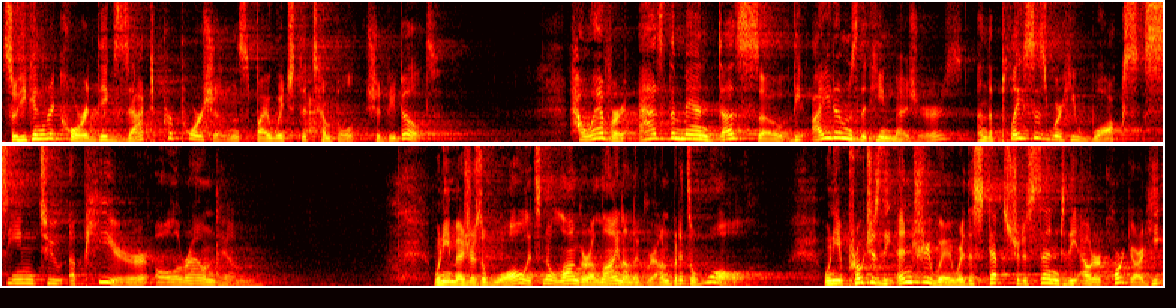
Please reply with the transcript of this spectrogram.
so he can record the exact proportions by which the temple should be built. However, as the man does so, the items that he measures and the places where he walks seem to appear all around him. When he measures a wall, it's no longer a line on the ground, but it's a wall. When he approaches the entryway where the steps should ascend to the outer courtyard, he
